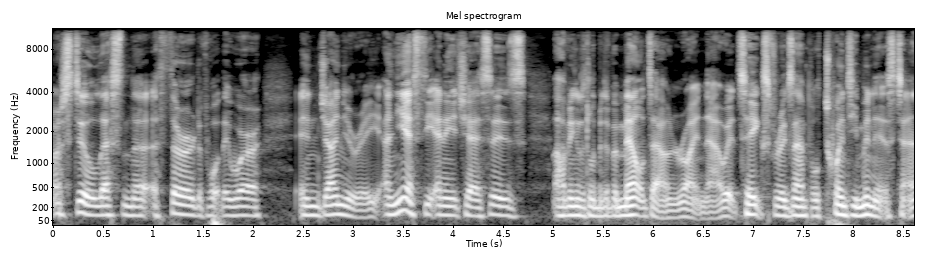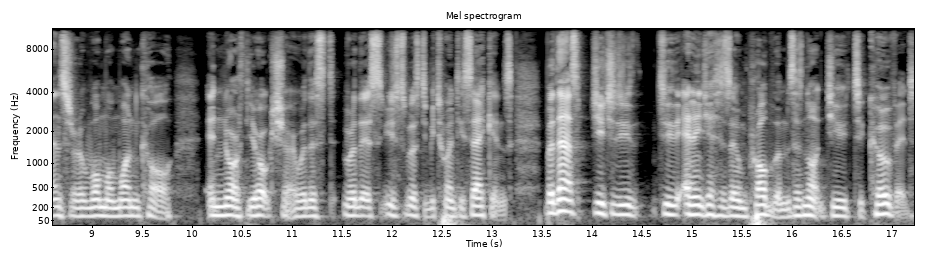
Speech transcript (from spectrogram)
are still less than a third of what they were in January. And yes, the NHS is having a little bit of a meltdown right now. It takes, for example, 20 minutes to answer a 111 call in North Yorkshire, where this where this is supposed to be 20 seconds. But that's due to to the NHS's own problems. It's not due to COVID.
